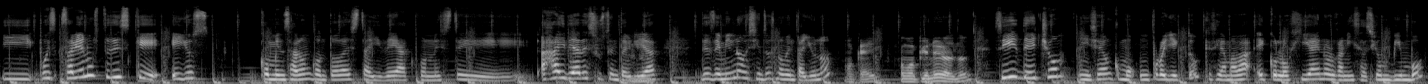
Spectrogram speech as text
Y pues, ¿sabían ustedes que ellos comenzaron con toda esta idea, con este, ajá, idea de sustentabilidad desde 1991. Ok, como pioneros, ¿no? Sí, de hecho, iniciaron como un proyecto que se llamaba Ecología en Organización Bimbo.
